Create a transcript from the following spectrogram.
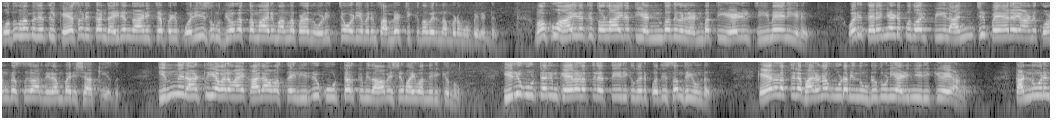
പൊതുസമ്മതത്തിൽ കേസെടുക്കാൻ ധൈര്യം കാണിച്ചപ്പോൾ പോലീസും ഉദ്യോഗസ്ഥന്മാരും വന്നപ്പോഴെന്ന് ഒളിച്ചോടിയവരും സംരക്ഷിക്കുന്നവരും നമ്മുടെ മുമ്പിലുണ്ട്. നോക്കൂ ആയിരത്തി തൊള്ളായിരത്തി എൺപതുകളിൽ എൺപത്തി ഏഴിൽ ചീമേനിയിൽ ഒരു തെരഞ്ഞെടുപ്പ് തോൽപ്പിയിൽ അഞ്ച് പേരെയാണ് കോൺഗ്രസ്സുകാർ നിലംപരിശാക്കിയത്. ഇന്ന് രാഷ്ട്രീയപരമായ കാലാവസ്ഥയിൽ ഇരു കൂട്ടർക്കും ഇത് ആവശ്യമായി വന്നിരിക്കുന്നു. ഇരു കൂട്ടരും കേരളത്തിൽ എത്തിയിരിക്കുന്ന ഒരു പ്രതിസന്ധിയുണ്ട്. കേരളത്തിലെ ഭരണകൂടം ഇന്ന് ഉടുതുണി അഴിഞ്ഞിരിക്കുകയാണ്. കണ്ണൂരിൽ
